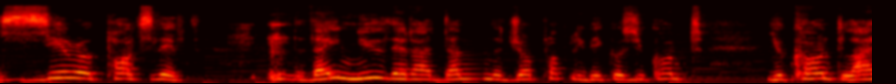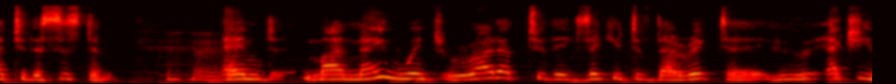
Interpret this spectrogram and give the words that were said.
zero parts left. they knew that I'd done the job properly because you can't you can't lie to the system. Mm-hmm. And my name went right up to the executive director who actually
